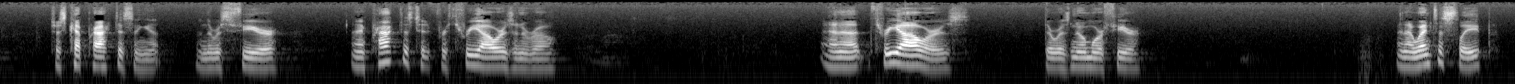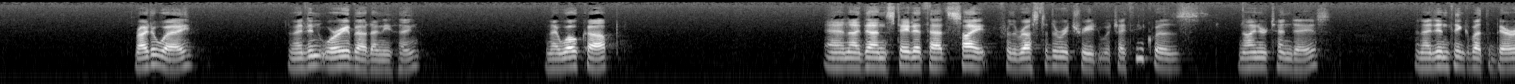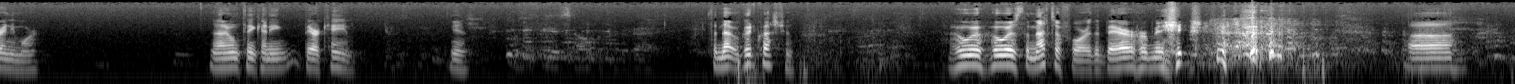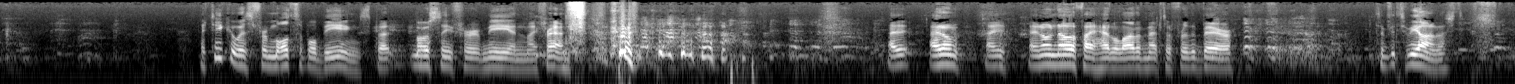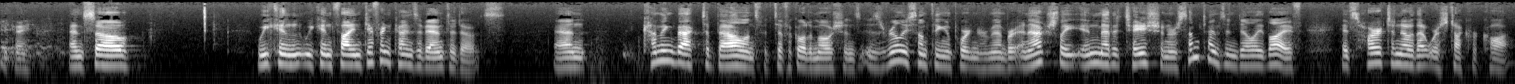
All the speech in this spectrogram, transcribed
just kept practicing it. And there was fear, and I practiced it for three hours in a row. And at three hours, there was no more fear. And I went to sleep right away, and I didn't worry about anything. And I woke up, and I then stayed at that site for the rest of the retreat, which I think was nine or ten days. And I didn't think about the bear anymore. And I don't think any bear came. Yeah. The me- good question. Who, who is the metta for, the bear or me? uh, I think it was for multiple beings, but mostly for me and my friends. I, I, don't, I, I don't know if I had a lot of metta for the bear, to be, to be honest. Okay. And so we can, we can find different kinds of antidotes. And coming back to balance with difficult emotions is really something important to remember. And actually, in meditation or sometimes in daily life, it's hard to know that we're stuck or caught.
